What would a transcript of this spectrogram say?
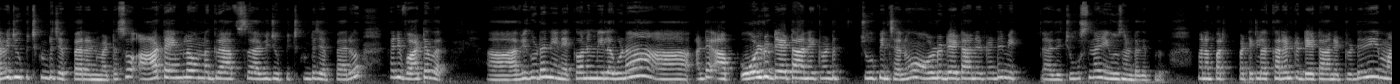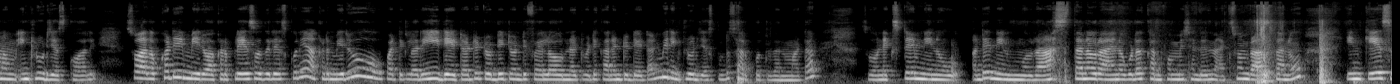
అవి చూపించుకుంటూ చెప్పారనమాట సో ఆ టైంలో ఉన్న గ్రాఫ్స్ అవి చూపించుకుంటూ చెప్పారు. కానీ వాట్ ఎవర్ అవి కూడా నేను ఎకానమీలో కూడా అంటే ఆ ఓల్డ్ డేటా అనేటువంటి చూపించాను. ఓల్డ్ డేటా అనేటువంటి మీకు అది చూసినా యూజ్ ఉండదు ఇప్పుడు. మన పర్టికులర్ కరెంట్ డేటా అనేటువంటిది మనం ఇంక్లూడ్ చేసుకోవాలి. సో అదొక్కటి మీరు అక్కడ ప్లేస్ వదిలేసుకొని అక్కడ మీరు పర్టికులర్ ఈ డేటా అంటే ట్వంటీ ట్వంటీ ఫైవ్లో ఉన్నటువంటి కరెంట్ డేటాని మీరు ఇంక్లూడ్ చేసుకుంటే సరిపోతుంది అనమాట సో నెక్స్ట్ టైం నేను అంటే నేను రాస్తానో రాయనో కూడా కన్ఫర్మేషన్ లేదు. మ్యాక్సిమం రాస్తాను. ఇన్ కేస్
